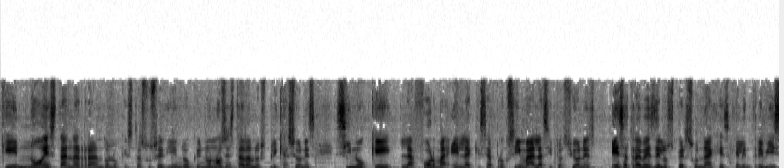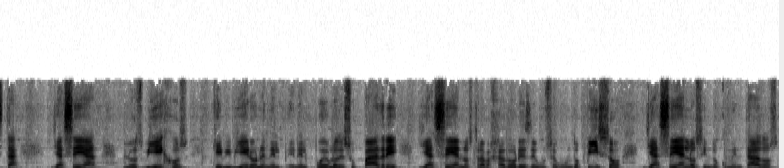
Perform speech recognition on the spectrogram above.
que no está narrando lo que está sucediendo, que no nos está dando explicaciones, sino que la forma en la que se aproxima a las situaciones es a través de los personajes que le entrevista, ya sea los viejos que vivieron en el, en el pueblo de su padre, ya sean los trabajadores de un segundo piso, ya sean los indocumentados,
